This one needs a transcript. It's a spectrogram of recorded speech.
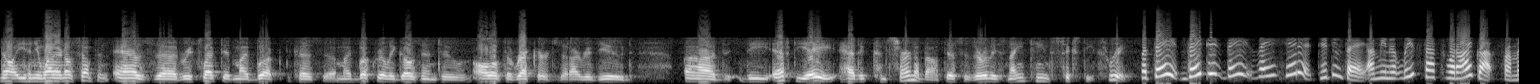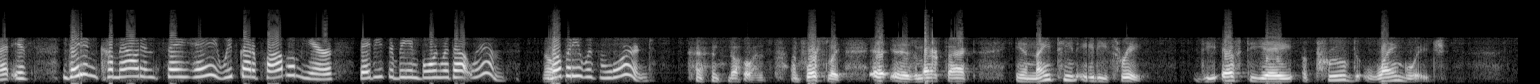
No, and you want to know something as uh, reflected in my book because uh, my book really goes into all of the records that I reviewed. Uh, the, the FDA had a concern about this as early as 1963. But they they did they they hit it, didn't they? I mean, at least that's what I got from it. Is they didn't come out and say, "Hey, we've got a problem here. Babies are being born without limbs." No. Nobody was warned. no, unfortunately. As a matter of fact, in 1983, the FDA approved language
